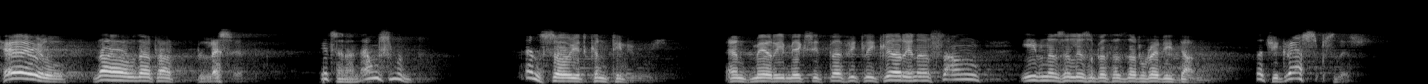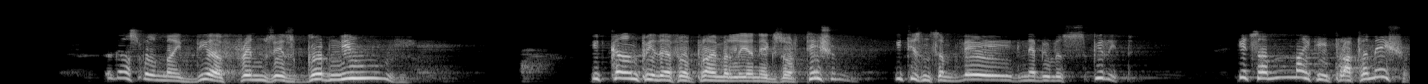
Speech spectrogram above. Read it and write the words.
Hail, thou that art blessed. It's an announcement. And so it continues. And Mary makes it perfectly clear in her song, even as Elizabeth has already done, that she grasps this. The gospel, my dear friends, is good news. It can't be, therefore, primarily an exhortation. It isn't some vague, nebulous spirit. It's a mighty proclamation.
